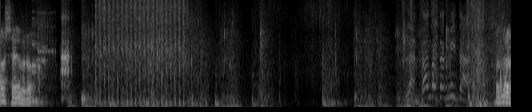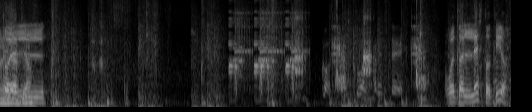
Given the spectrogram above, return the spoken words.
No sé, bro. Lanzando unidad, tío. el... Contacto al frente. Ha vuelto el esto, tío. El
